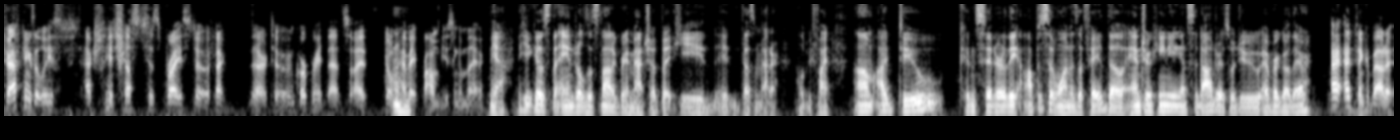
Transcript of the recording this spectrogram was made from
DraftKings at least actually adjusts his price to affect or to incorporate that, so I don't have a problem using him there. Yeah, he goes to the Angels. It's not a great matchup, but he it doesn't matter. He'll be fine. Um, I do consider the opposite one as a fade, though. Andrew Heaney against the Dodgers. Would you ever go there? I, I'd think about it.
